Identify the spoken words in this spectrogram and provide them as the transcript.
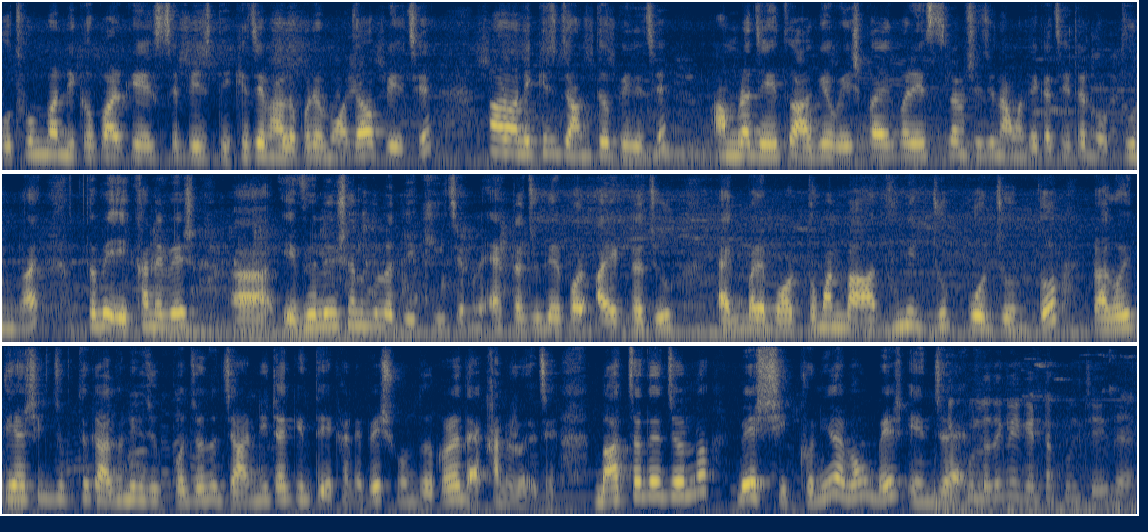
প্রথমবার নিকো পার্কে এসছে, বেশ দেখেছে, ভালো করে মজাও পেয়েছে। আর অনেক কিছু জানতেও পেরেছে। আমরা যেহেতু আগে বেশ কয়েকবার এসেছিলাম সেই জন্য আমাদের কাছে এটা নতুন নয়। তবে এখানে বেশ এভলিউশনগুলো দেখিয়েছে। মানে একটা যুগের পর আরেকটা যুগ একবারে বর্তমান বা আধুনিক যুগ পর্যন্ত প্রাগৈতিহাসিক যুগ থেকে আধুনিক যুগ পর্যন্ত জার্নিটা কিন্তু এখানে বেশ সুন্দর করে দেখানো রয়েছে। বাচ্চাদের জন্য বেশ শিক্ষণীয় এবং বেশ এনজয় দেখলি গেটটা খুলছে দেখ।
